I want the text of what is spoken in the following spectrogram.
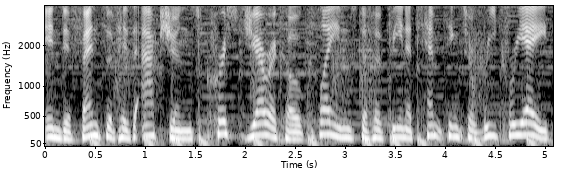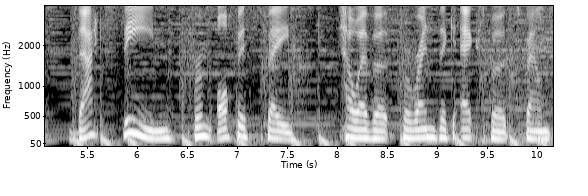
In defense of his actions, Chris Jericho claims to have been attempting to recreate that scene from Office Space. However, forensic experts found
